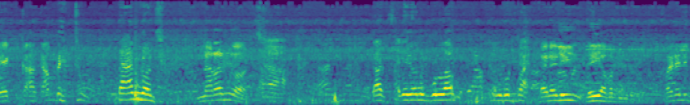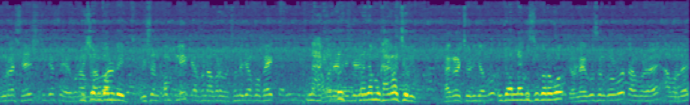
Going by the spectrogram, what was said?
back come back to Narayanganj Narayanganj Sajek অনেক বললাম গুড বাই ফাইনালি এই আবার ফাইনালি ঘোরা শেষ ঠিক আছে? এখন Mission complete. মিশন কমপ্লিট এখন আবার চলে যাব ব্যাক না আমাদের যেমন খাগড়াছড়ি যাব। করব। গোসল করব তারপরে আমাদের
